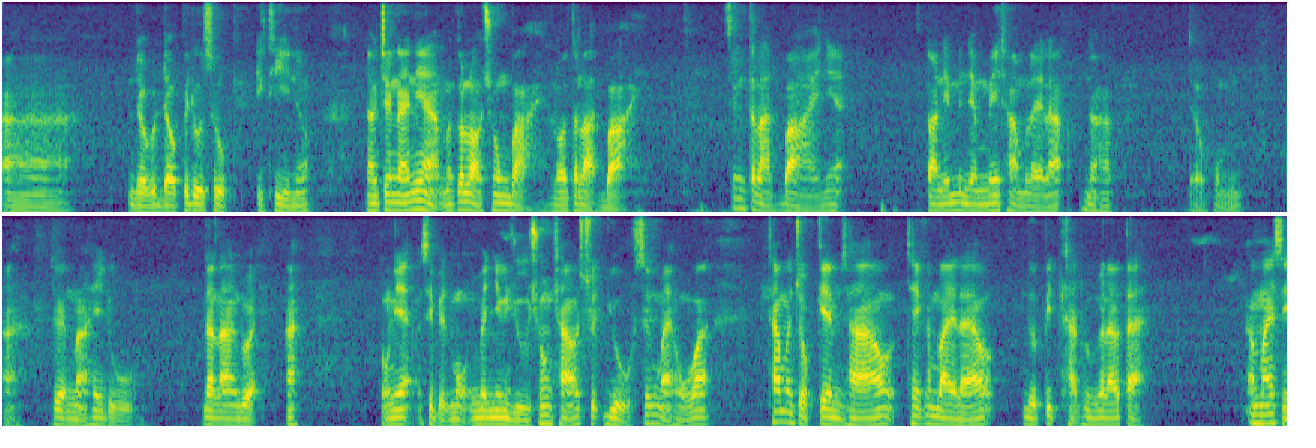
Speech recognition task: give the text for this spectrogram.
อ่าเดี๋ยวเดี๋ยวไปดูสรุปอีกทีเนาะหลังจากนั้นเนี่ยมันก็รอช่วงบ่ายรอตลาดบ่าย ซึ่งตลาดบ่ายเนี่ยตอนนี้มันยังไม่ทำอะไรแล้วนะครับ เดี๋ยวผมอะเลื่อนมาให้ดูด้านล่างด้วยอะ ตรงเนี้ย11โมงมันยังอยู่ช่วงเช้าชุดอยู่ ซึ่งหมายความว่าถ้ามันจบเกมเช้าเทคกำไรแล้วหรือปิดขาดทุนก็แล้วแต่เอาไม่สิ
